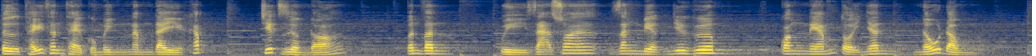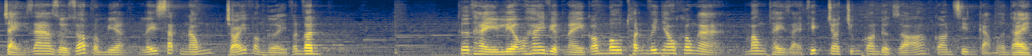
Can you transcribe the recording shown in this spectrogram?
tự thấy thân thể của mình nằm đầy khắp chiếc giường đó, vân vân quỷ dạ xoa, răng miệng như gươm, quăng ném tội nhân, nấu đồng, chảy ra rồi rót vào miệng, lấy sắt nóng, trói vào người, vân vân. Thưa thầy, liệu hai việc này có mâu thuẫn với nhau không ạ? À? mong thầy giải thích cho chúng con được rõ. Con xin cảm ơn thầy.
